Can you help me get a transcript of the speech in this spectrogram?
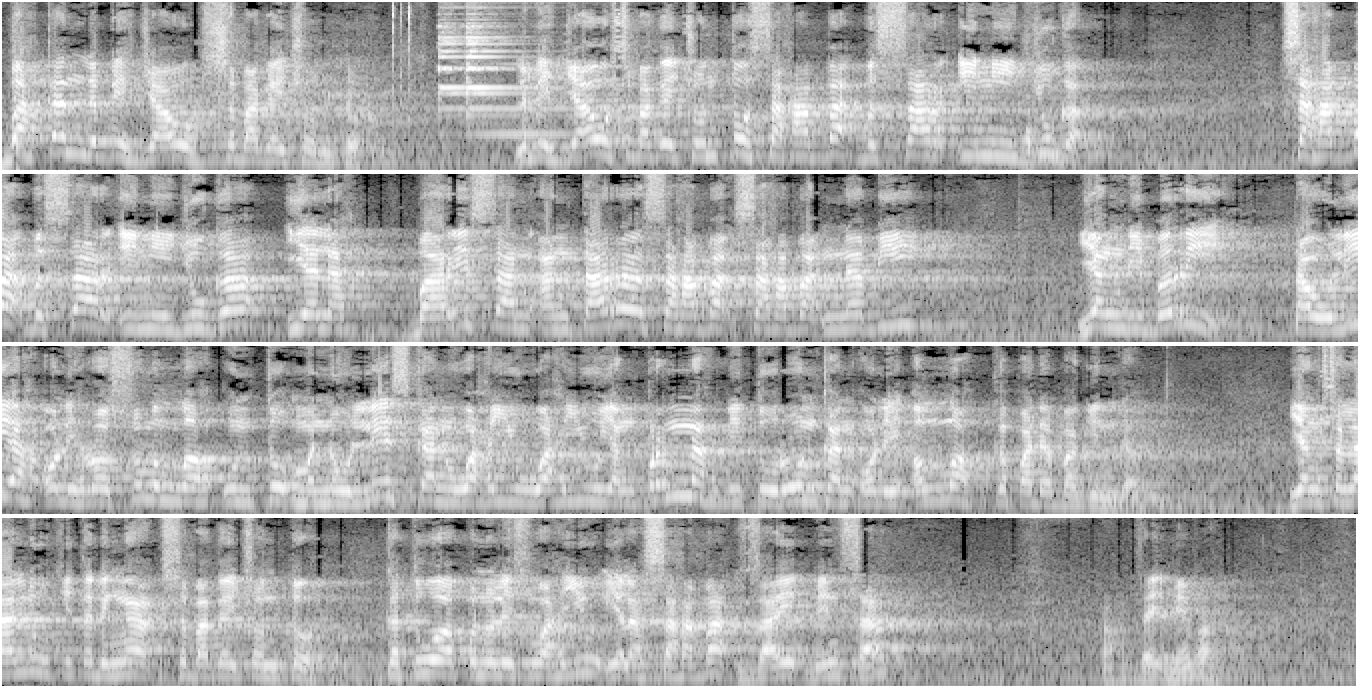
Bahkan lebih jauh sebagai contoh. Lebih jauh sebagai contoh sahabat besar ini juga. Sahabat besar ini juga ialah barisan antara sahabat-sahabat Nabi yang diberi tauliah oleh Rasulullah untuk menuliskan wahyu-wahyu yang pernah diturunkan oleh Allah kepada baginda. Yang selalu kita dengar sebagai contoh ketua penulis wahyu ialah sahabat Zaid bin Sa oh, Zaid bin apa?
